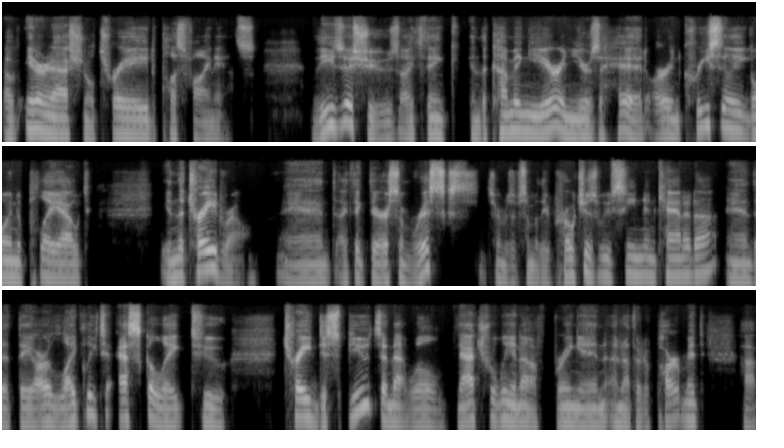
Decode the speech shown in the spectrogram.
of international trade plus finance. These issues, I think, in the coming year and years ahead, are increasingly going to play out in the trade realm. And I think there are some risks in terms of some of the approaches we've seen in Canada, and that they are likely to escalate to trade disputes, and that will naturally enough bring in another department uh,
